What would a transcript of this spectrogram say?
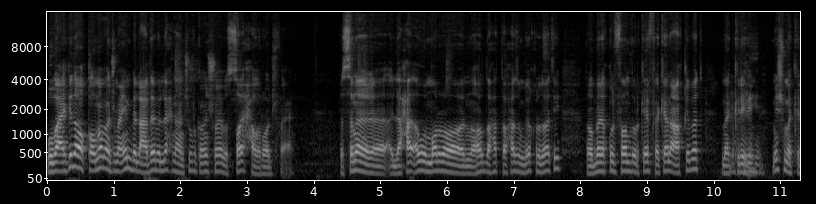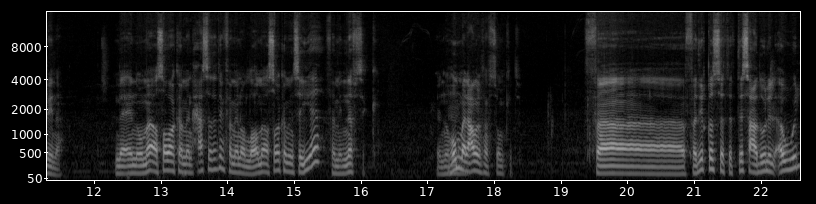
وبعد كده وقومهم أجمعين بالعذاب اللي إحنا هنشوفه كمان شوية بالصيحة والرجفة يعني. بس أنا أول مرة النهاردة حتى وحازم بيقرأ دلوقتي ربنا يقول فانظر كيف كان عاقبة مكرهم. مش مكرنا. لأنه ما أصابك من حسنة فمن الله وما أصابك من سيئة فمن نفسك. لأن هم اللي عملوا في نفسهم كده. ف... فدي قصة التسعة دول الأول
